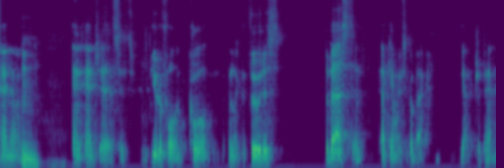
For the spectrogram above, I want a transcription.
and um Mm. and and it's, it's beautiful and cool and like the food is the best and i can't wait to go back yeah japan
